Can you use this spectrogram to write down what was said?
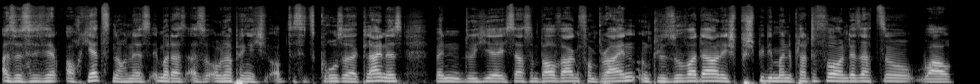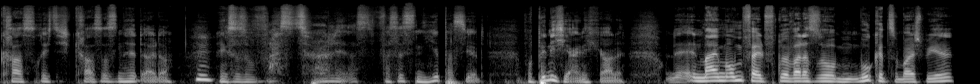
also es ist ja auch jetzt noch, ne, ist immer das, also unabhängig, ob das jetzt groß oder klein ist, wenn du hier, ich saß im Bauwagen von Brian und Clouseau war da und ich spiele ihm meine Platte vor und der sagt so, wow, krass, richtig krass, das ist ein Hit, Alter. Denkst du so, was zur Hölle ist, was ist denn hier passiert? Wo bin ich hier eigentlich gerade? Und In meinem Umfeld früher war das so, Mucke zum Beispiel,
